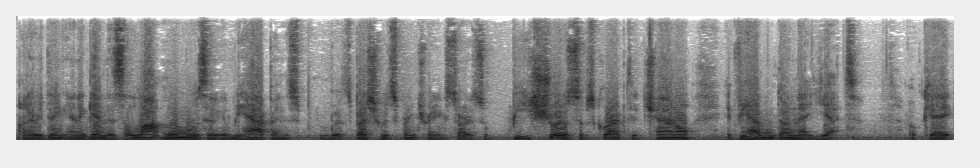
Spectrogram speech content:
on everything. And again, there's a lot more moves that are going to be happening, especially with spring training started. So be sure to subscribe to the channel if you haven't done that yet. Okay,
